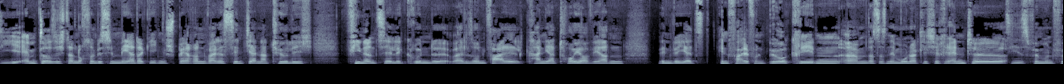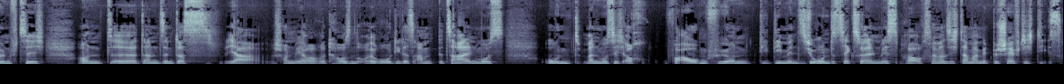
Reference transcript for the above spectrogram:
die Ämter sich dann noch so ein bisschen mehr dagegen sperren, weil es sind ja natürlich finanzielle Gründe, weil so ein Fall kann ja teuer werden. Wenn wir jetzt im Fall von Birk reden, ähm, das ist eine monatliche Rente, sie ist 55 und äh, dann sind das ja schon mehrere tausend Euro, die das Amt bezahlen muss. Und man muss sich auch vor Augen führen, die Dimension des sexuellen Missbrauchs, wenn man sich da mal mit beschäftigt, die ist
